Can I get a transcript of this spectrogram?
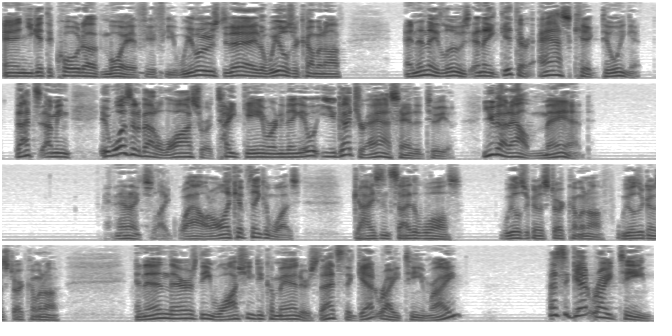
and you get the quote of, boy, if, if you, we lose today, the wheels are coming off. And then they lose, and they get their ass kicked doing it. That's, I mean, it wasn't about a loss or a tight game or anything. It, you got your ass handed to you. You got outmanned. And then I was like, wow. And all I kept thinking was, guys inside the walls, wheels are going to start coming off. Wheels are going to start coming off. And then there's the Washington Commanders. That's the get right team, right? That's the get right team.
